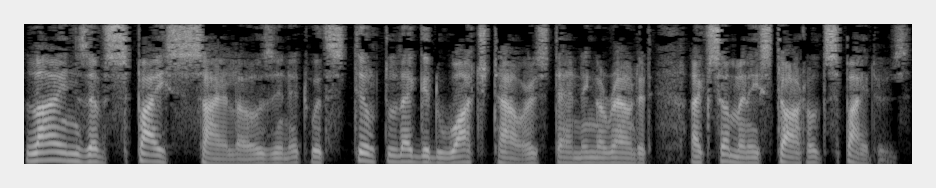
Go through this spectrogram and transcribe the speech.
lines of spice silos in it with stilt-legged watchtowers standing around it like so many startled spiders.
